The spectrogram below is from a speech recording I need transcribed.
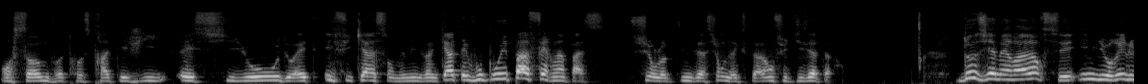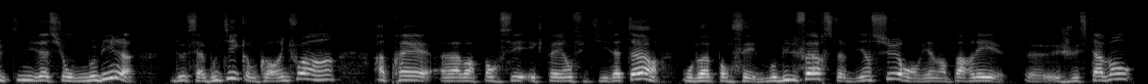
En somme, votre stratégie SEO doit être efficace en 2024 et vous ne pouvez pas faire l'impasse sur l'optimisation de l'expérience utilisateur. Deuxième erreur, c'est ignorer l'optimisation mobile de sa boutique, encore une fois. Hein. Après avoir pensé expérience utilisateur, on doit penser mobile first, bien sûr, on vient d'en parler euh, juste avant.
